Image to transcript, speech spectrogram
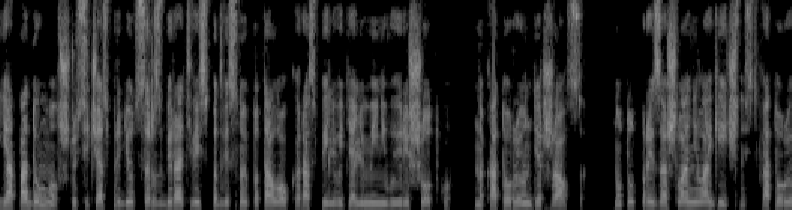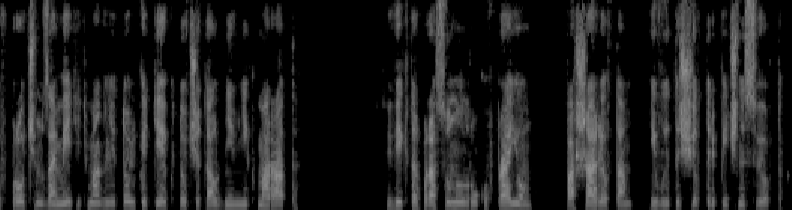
Я подумал, что сейчас придется разбирать весь подвесной потолок и распиливать алюминиевую решетку, на которой он держался. Но тут произошла нелогичность, которую, впрочем, заметить могли только те, кто читал дневник Марата. Виктор просунул руку в проем, пошарил там и вытащил тряпичный сверток,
